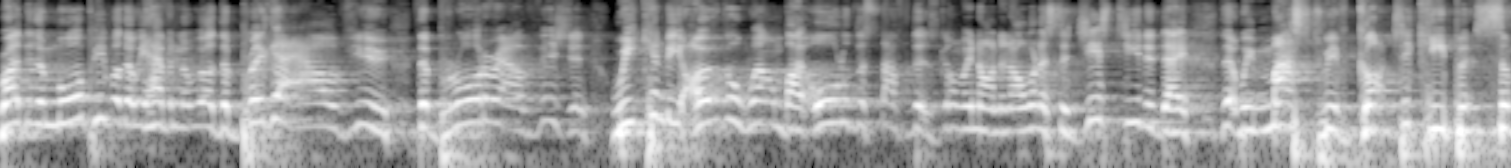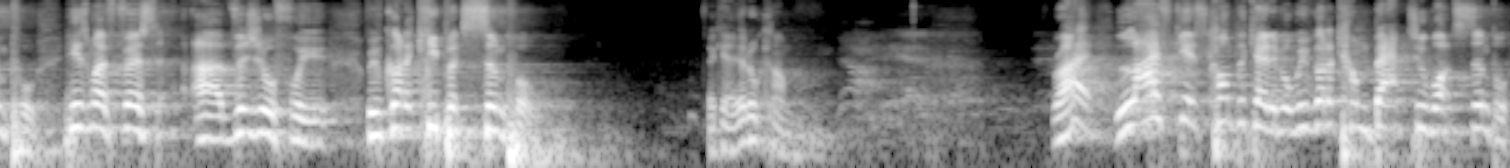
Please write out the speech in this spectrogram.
Right? The more people that we have in the world, the bigger our view, the broader our vision, we can be overwhelmed by all of the stuff that's going on. And I want to suggest to you today that we must, we've got to keep it simple. Here's my first uh, visual for you. We've got to keep it simple. Okay, it'll come. Right? Life gets complicated, but we've got to come back to what's simple.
